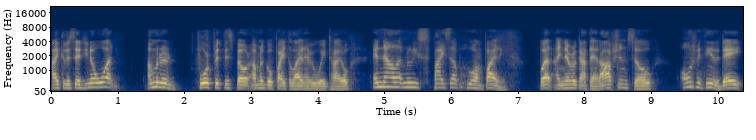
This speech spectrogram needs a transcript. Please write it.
I could have said, "You know what? I'm going to forfeit this belt. I'm going to go fight the light heavyweight title." And now let me spice up who I'm fighting. but I never got that option, so ultimately at the end of the day,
